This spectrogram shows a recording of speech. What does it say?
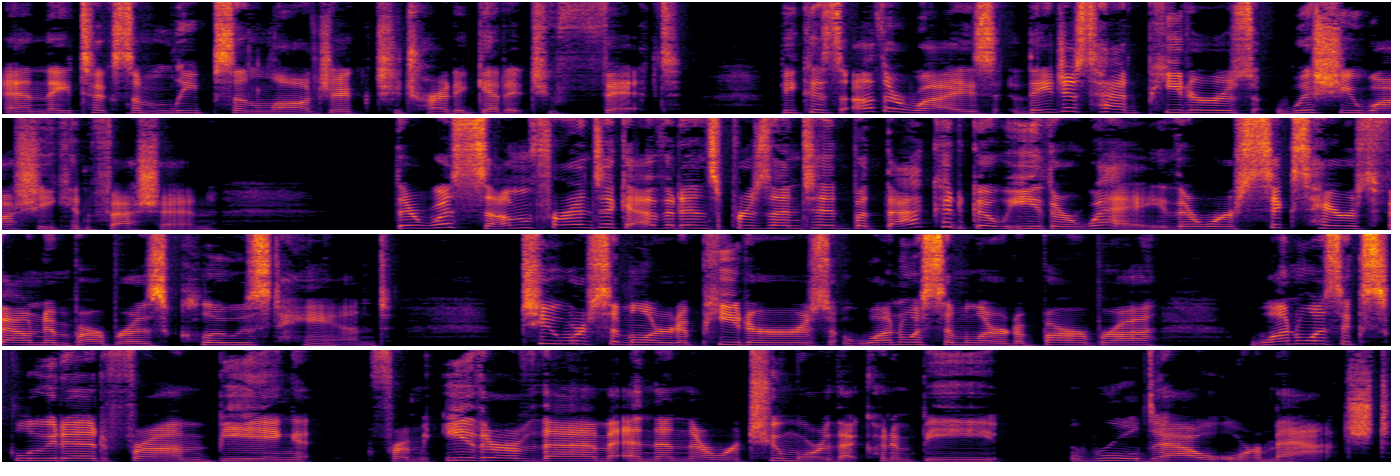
and they took some leaps in logic to try to get it to fit. Because otherwise, they just had Peter's wishy washy confession. There was some forensic evidence presented, but that could go either way. There were six hairs found in Barbara's closed hand. Two were similar to Peter's, one was similar to Barbara, one was excluded from being from either of them, and then there were two more that couldn't be ruled out or matched.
